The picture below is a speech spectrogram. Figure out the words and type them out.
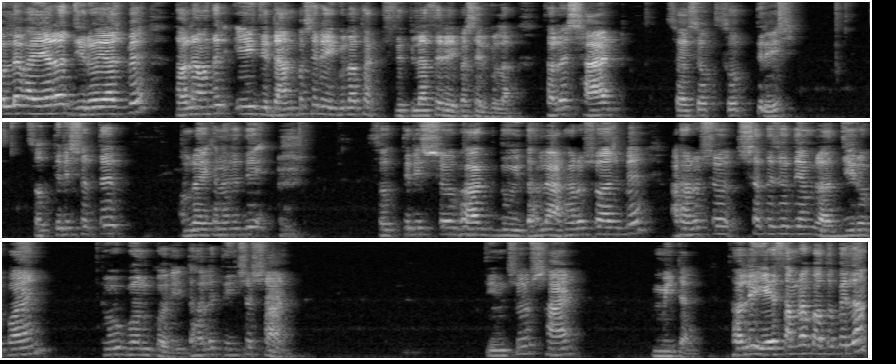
করলে ভাইয়ারা জিরোই আসবে। তাহলে আমাদের এই যে ডান পাশের এইগুলা থাকতেছে, প্লাসের এই পাশেরগুলা তাহলে ষাট ছয়শো ছত্রিশ ছত্রিশ আমরা এখানে যদি ছত্রিশশো ভাগ দুই, তাহলে আঠারোশো আসবে। আঠারোশোর সাথে যদি আমরা জিরো পয়েন্ট টু গুণ করি, তাহলে তিনশো ষাট। তিনশো ষাট মিটার। তাহলে এস আমরা কত পেলাম?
